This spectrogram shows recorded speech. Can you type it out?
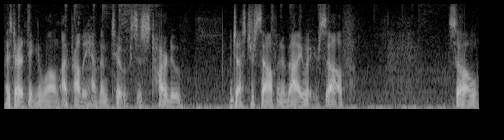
I started thinking, well, I probably have them too. It's just hard to adjust yourself and evaluate yourself. So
